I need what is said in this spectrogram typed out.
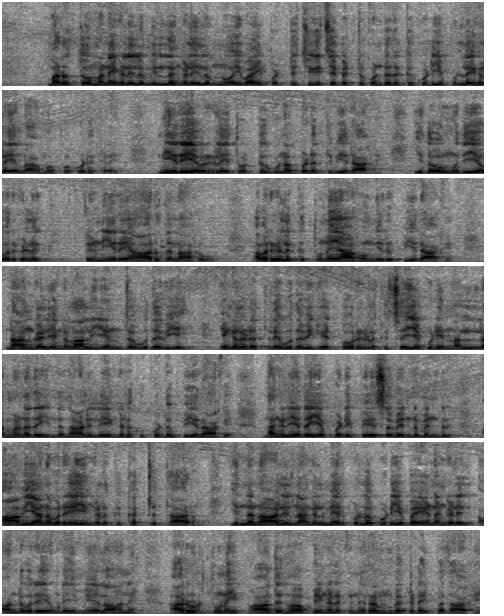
மருத்துவமனைகளிலும் இல்லங்களிலும் நோய்வாய்ப்பட்டு சிகிச்சை பெற்று கொண்டிருக்கக்கூடிய பிள்ளைகளை எல்லாம் ஒப்புக் கொடுக்கிறேன். நீரே அவர்களை தொட்டு குணப்படுத்துவீராக. இதோ முதியவர்களுக்கு நீரே ஆறுதலாகவும் அவர்களுக்கு துணையாகவும் இருப்பீராக. நாங்கள் எங்களால் இயன்ற உதவியை எங்களிடத்திலே உதவி கேட்பவர்களுக்கு செய்யக்கூடிய நல்ல மனதை இந்த நாளிலே எங்களுக்கு கொடுப்பீராக. நாங்கள் எதை எப்படி பேச வேண்டும் என்று ஆவியானவரே எங்களுக்கு கற்றுத்தாரும். இந்த நாளில் நாங்கள் மேற்கொள்ளக்கூடிய பயணங்களில் ஆண்டவரே உடைய மேலான அருள் துணை பாதுகாப்பு எங்களுக்கு நிரம்ப கிடைப்பதாக.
